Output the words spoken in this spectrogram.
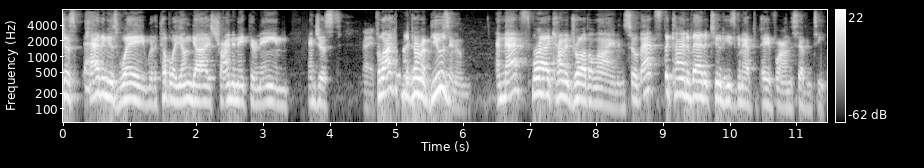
just having his way with a couple of young guys trying to make their name and just, right. for lack of a better term, abusing them. And that's where I kind of draw the line. And so that's the kind of attitude he's going to have to pay for on the 17th.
